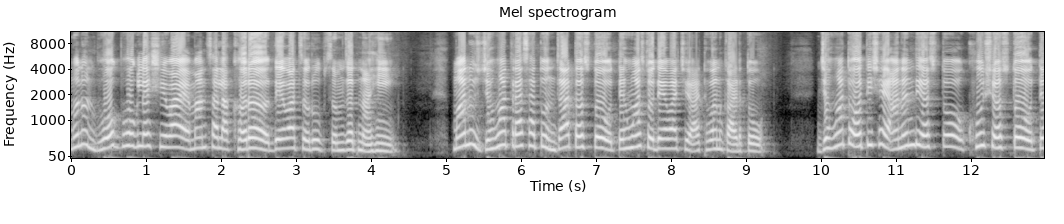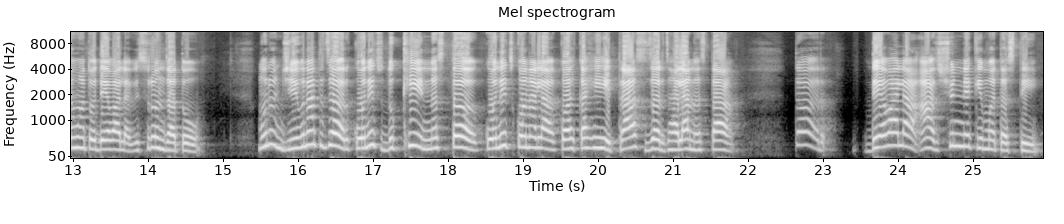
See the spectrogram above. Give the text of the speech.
म्हणून भोग भोगल्याशिवाय माणसाला खरं देवाचं रूप समजत नाही. माणूस जेव्हा त्रासातून जात असतो तेव्हाच तो देवाची आठवण काढतो. जेव्हा तो अतिशय आनंदी असतो खुश असतो तेव्हा तो देवाला विसरून जातो. म्हणून जीवनात जर कोणीच दुःखी नसतं कोणीच कोणाला काहीही त्रास जर झाला नसता तर देवाला आज शून्य किंमत असते.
